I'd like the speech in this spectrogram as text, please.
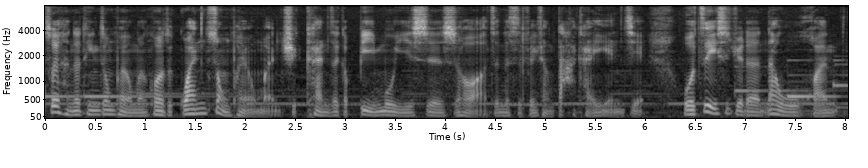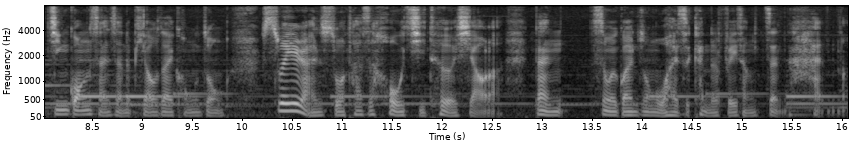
所以很多听众朋友们或者观众朋友们去看这个闭幕仪式的时候啊，真的是非常大开眼界。我自己是觉得那五环金光闪闪的飘在空中，虽然说它是后期特效了，但身为观众我还是看得非常震撼呢。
